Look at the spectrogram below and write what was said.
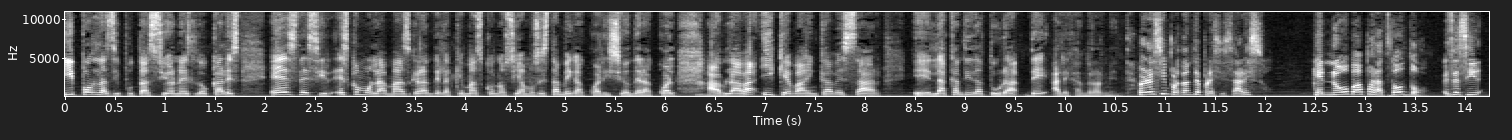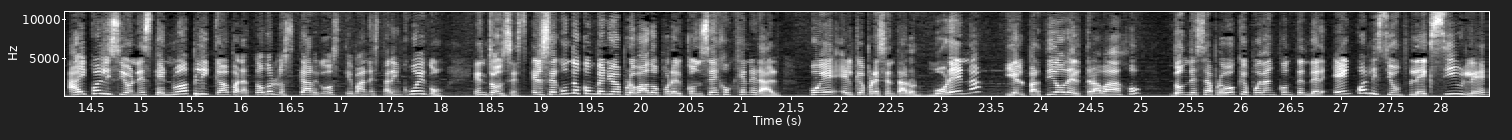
y por las diputaciones locales. Es decir, es como la más grande, la que más conocíamos, esta mega coalición de la cual hablaba y que va a encabezar eh, la candidatura de Alejandro Armenta. Pero es importante precisar eso que no va para todo. Es decir, hay coaliciones que no aplican para todos los cargos que van a estar en juego. Entonces, el segundo convenio aprobado por el Consejo General fue el que presentaron Morena y el Partido del Trabajo, donde se aprobó que puedan contender en coalición flexible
